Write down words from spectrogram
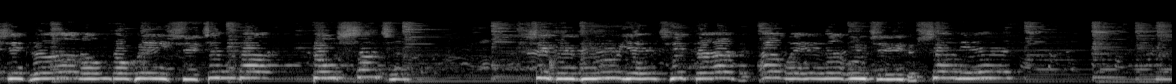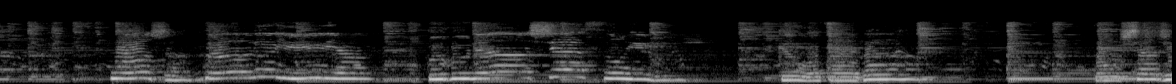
谁可能都会是真的，董小姐。谁会不厌其烦地安慰那无知的少年？我想和你一样，不顾那些，所以跟我走吧，董小姐，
